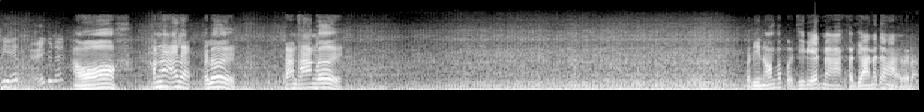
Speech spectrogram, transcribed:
GPS หายไปแล้วอ๋อ ข้างหน้านี่แหละ ไปเลย ตามทางเลย พอดีน้องเขาเปิด GPS มา สัญญาณน่าจะหายไปแล้ว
